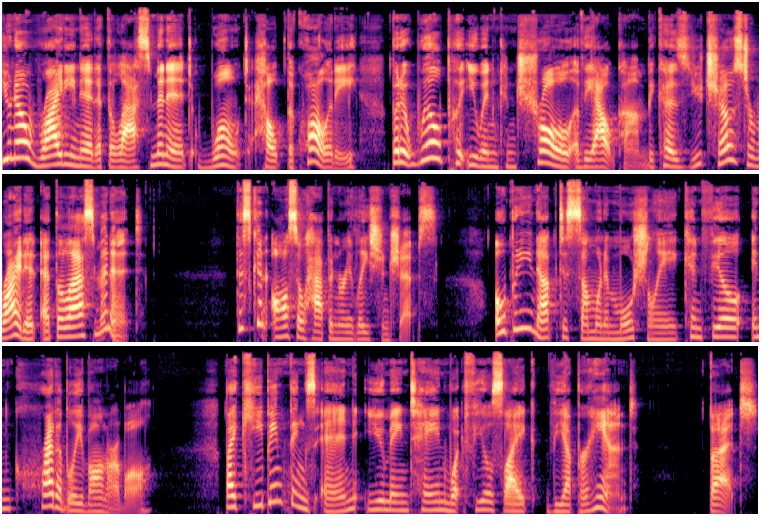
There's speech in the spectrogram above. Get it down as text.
You know, writing it at the last minute won't help the quality, but it will put you in control of the outcome because you chose to write it at the last minute. This can also happen in relationships. Opening up to someone emotionally can feel incredibly vulnerable. By keeping things in, you maintain what feels like the upper hand. But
